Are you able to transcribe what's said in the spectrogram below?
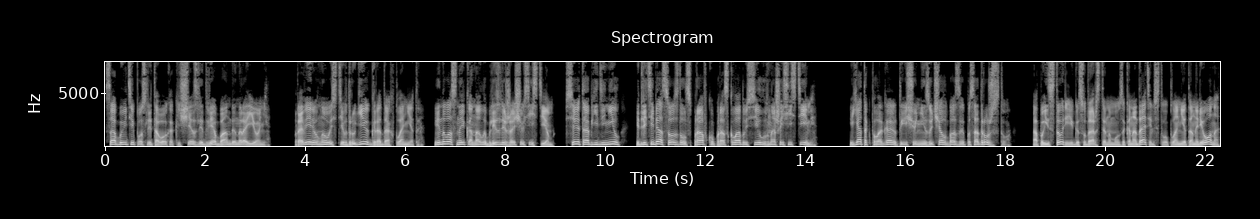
событий после того, как исчезли две банды на районе. Проверил новости в других городах планеты и новостные каналы близлежащих систем. Все это объединил и для тебя создал справку по раскладу сил в нашей системе. Я так полагаю, ты еще не изучал базы по содружеству. А по истории государственному законодательству планеты Анариона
